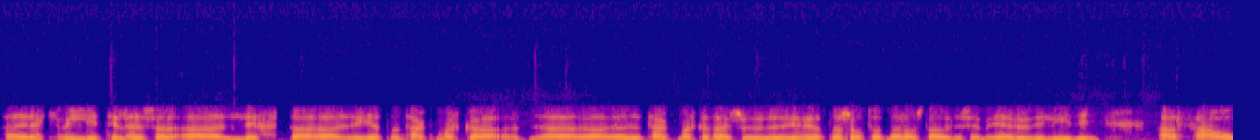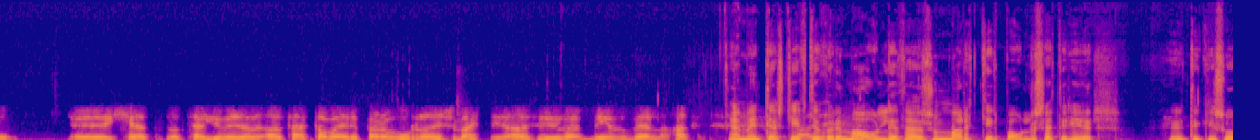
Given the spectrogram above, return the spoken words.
það er ekki vilji til þess að lifta að hérna, takmarka, að, takmarka þess hérna, sótvarnar ástafinu sem eru við líði, að þá uh, hérna teljum við að þetta væri bara úrraði sem ætti að huga mjög vel að. En myndi að stifta ykkur í máli það er svo margir bólusettir hér? Er þetta ekki svo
